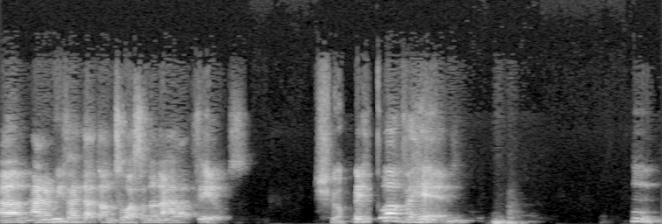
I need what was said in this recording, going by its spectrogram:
Um, and we've had that done to us. I don't know how that feels. Sure. If it weren't for him, hmm,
